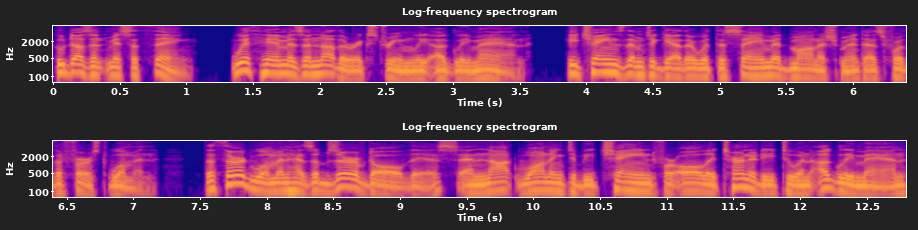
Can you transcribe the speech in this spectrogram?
who doesn't miss a thing. With him is another extremely ugly man. He chains them together with the same admonishment as for the first woman. The third woman has observed all this, and not wanting to be chained for all eternity to an ugly man,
